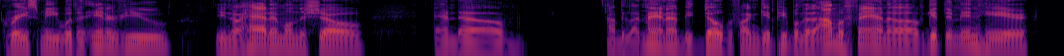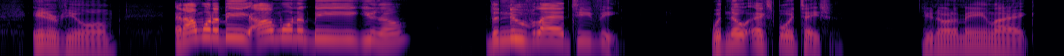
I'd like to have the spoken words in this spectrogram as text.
grace me with an interview, you know, had him on the show and um I'd be like, man, that'd be dope if I can get people that I'm a fan of, get them in here, interview them. And I want to be, I want to be, you know, the new Vlad TV with no exploitation. You know what I mean? Like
